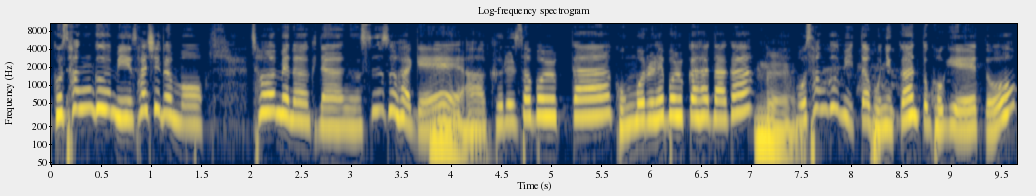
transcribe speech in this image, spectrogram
그 상금이 사실은 뭐, 처음에는 그냥 순수하게, 음. 아, 글을 써볼까, 공모를 해볼까 하다가, 네. 뭐 상금이 있다 보니까 또 거기에 또,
